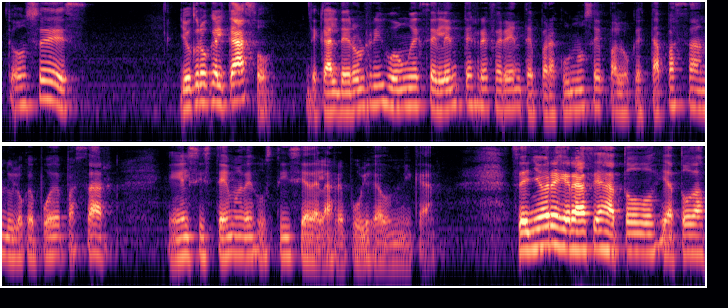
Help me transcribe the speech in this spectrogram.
Entonces, yo creo que el caso de Calderón Rijo es un excelente referente para que uno sepa lo que está pasando y lo que puede pasar en el sistema de justicia de la República Dominicana. Señores, gracias a todos y a todas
